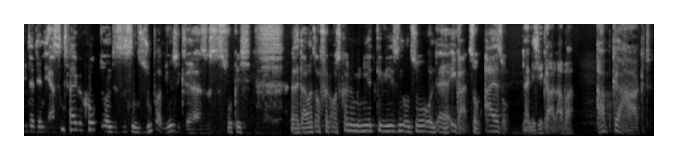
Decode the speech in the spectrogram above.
wieder den ersten Teil geguckt und es ist ein super Musical. Also es ist wirklich äh, damals auch für den Oscar nominiert gewesen und so. Und äh, egal. So, also, nein, nicht egal, aber abgehakt.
